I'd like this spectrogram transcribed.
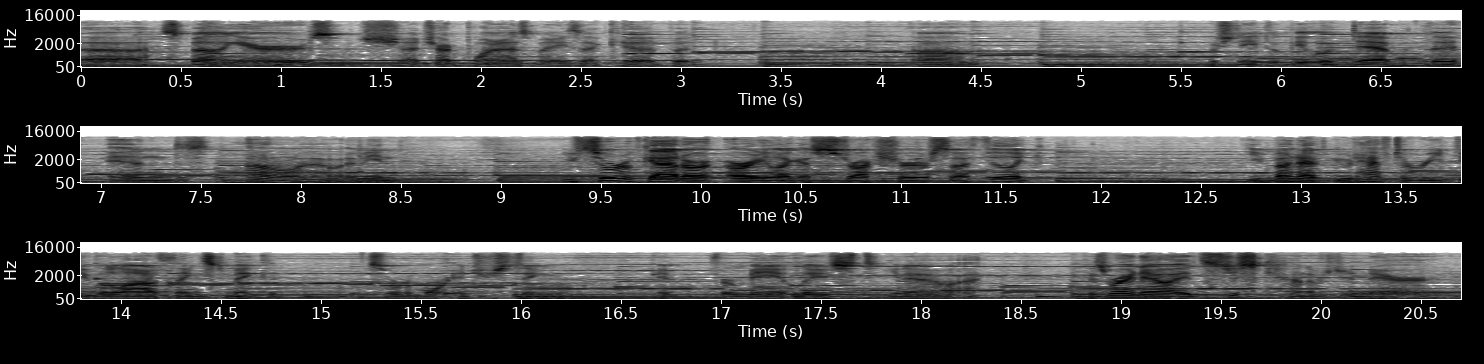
uh, spelling errors, which I tried to point out as many as I could, but, um, which need to be looked at. But the end, I don't know. I mean, you sort of got already like a structure, so I feel like you might have you would have to redo a lot of things to make it sort of more interesting, for me at least. You know, because right now it's just kind of generic.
